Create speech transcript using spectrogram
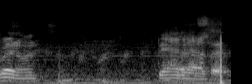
Right on. Badass.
